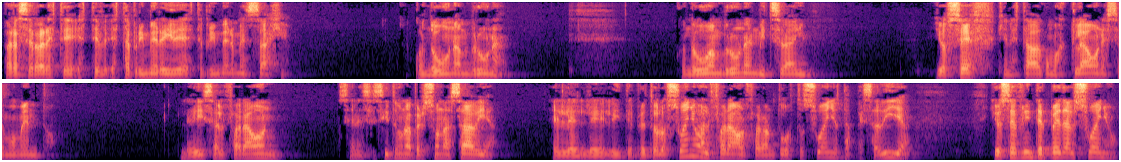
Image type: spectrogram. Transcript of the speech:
Para cerrar este, este, esta primera idea, este primer mensaje cuando hubo una hambruna, cuando hubo hambruna en Mitzrayim, Yosef, quien estaba como esclavo en ese momento, le dice al faraón, se necesita una persona sabia. Él le, interpretó los sueños al faraón, el faraón tuvo estos sueños, estas pesadillas. Yosef le interpreta el sueño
